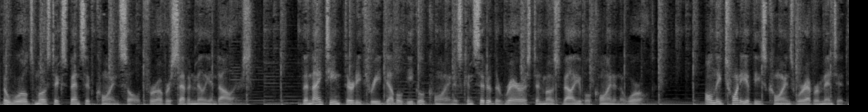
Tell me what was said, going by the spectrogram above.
The world's most expensive coin sold for over $7 million. The 1933 double eagle coin is considered the rarest and most valuable coin in the world. Only 20 of these coins were ever minted,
